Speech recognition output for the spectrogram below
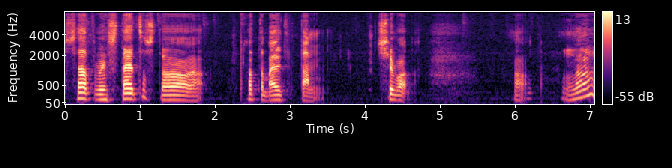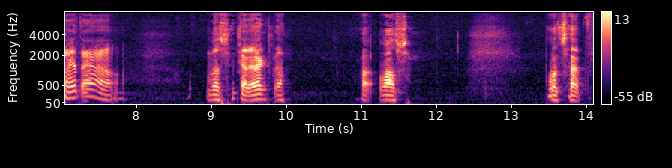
Сейчас вы считаете, что просто боитесь там чего-то. Вот. Ну, это защита реакция ваша. Получается.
